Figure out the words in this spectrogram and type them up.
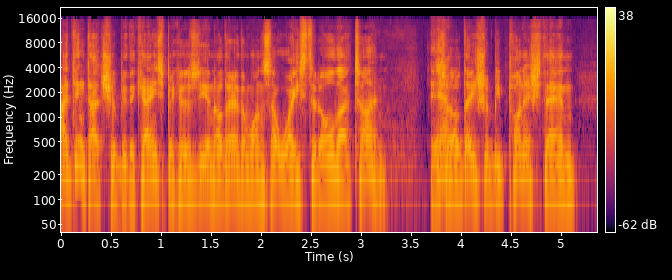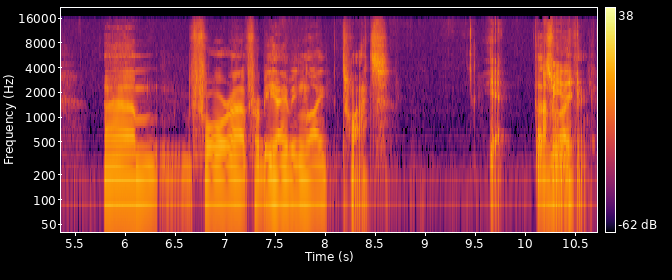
I think that should be the case because you know they're the ones that wasted all that time. Yeah. So they should be punished then um, for uh, for behaving like twats. Yeah, That's I mean, what I think.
